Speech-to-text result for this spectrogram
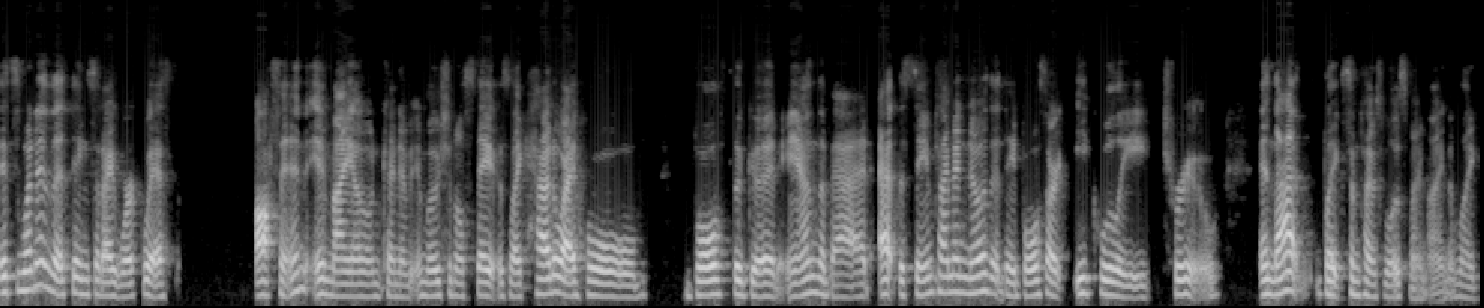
it's one of the things that i work with often in my own kind of emotional state is like how do i hold both the good and the bad at the same time and know that they both are equally true? And that like sometimes blows my mind. I'm like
